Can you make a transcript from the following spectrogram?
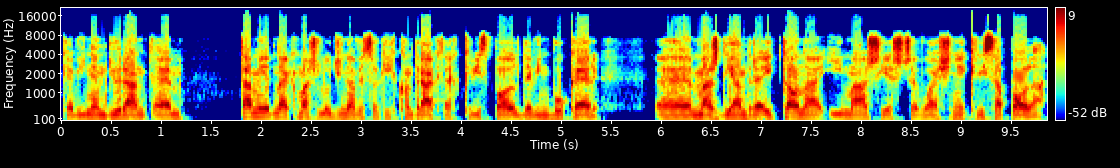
Kevinem Durantem. Tam jednak masz ludzi na wysokich kontraktach, Chris Paul, Devin Booker, e, masz DeAndre Aytona i masz jeszcze właśnie Chrisa Paula.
